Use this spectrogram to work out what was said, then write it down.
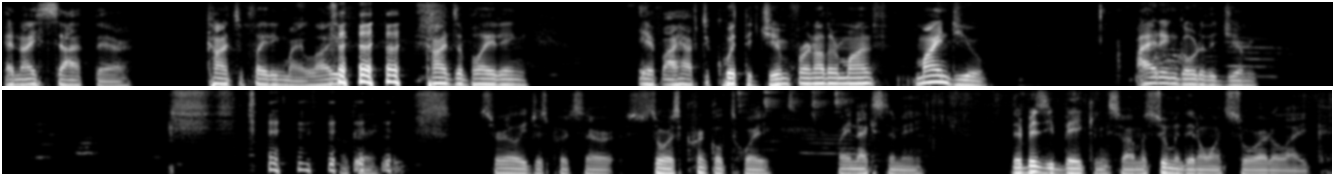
and I sat there contemplating my life, contemplating if I have to quit the gym for another month. Mind you, I didn't go to the gym. Okay. Shirley just put Sarah, Sora's crinkle toy right next to me. They're busy baking, so I'm assuming they don't want Sora to like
